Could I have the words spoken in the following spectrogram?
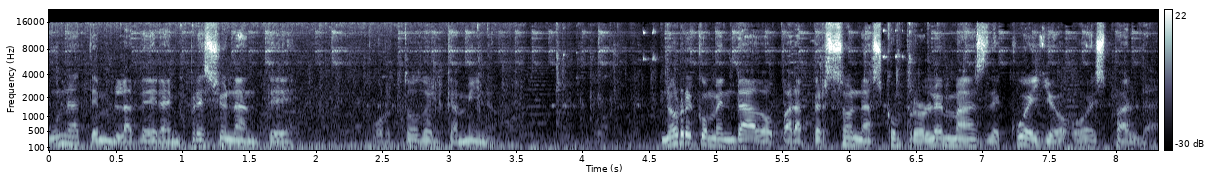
una tembladera impresionante por todo el camino. No recomendado para personas con problemas de cuello o espalda.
